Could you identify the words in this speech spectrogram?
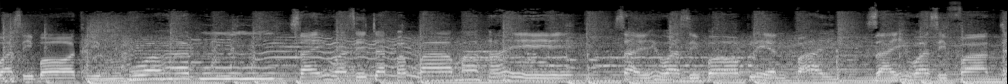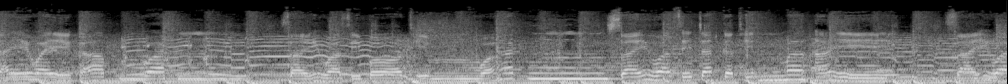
ว่าสิบอทิมวัด ใส่ว่าสิจัดผ้าป่ามาให้ใส่ว่าสิบอเปลี่ยนไป ใส่ว่าสิฝากใจไว้กับวัด ใส่ว่าสิบอทิมวัด ใส่ว่าสิจัดกระถินมาให้ใส่ว่า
